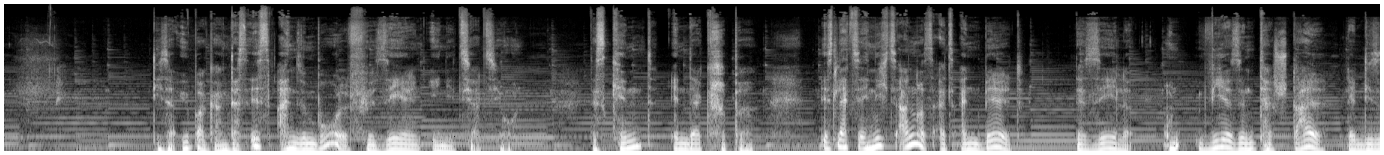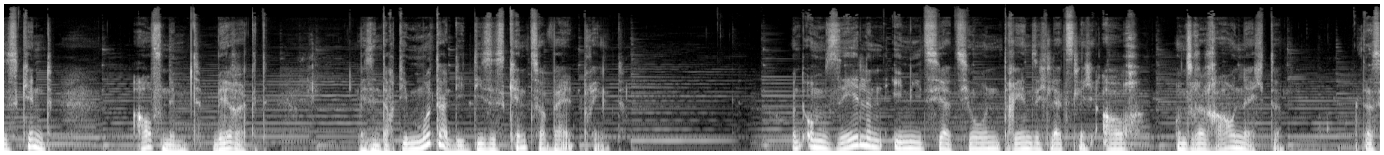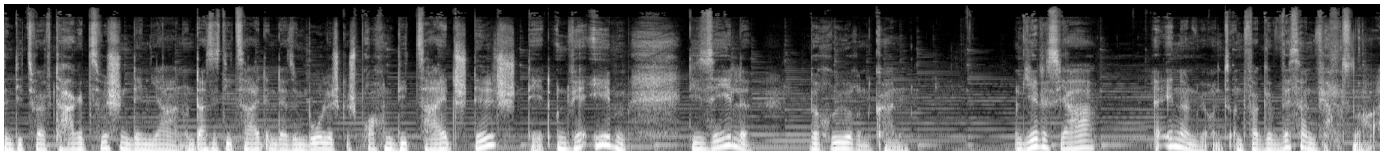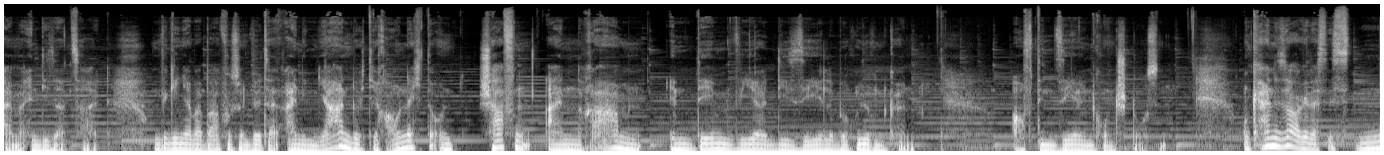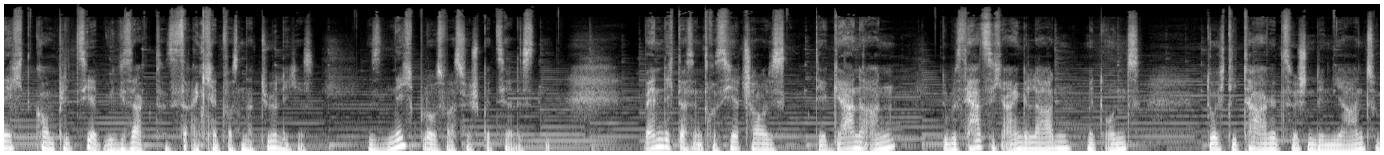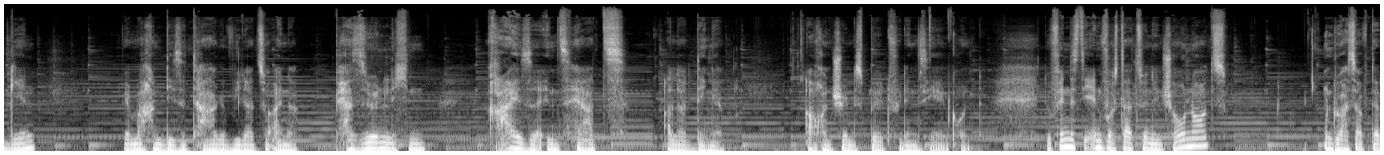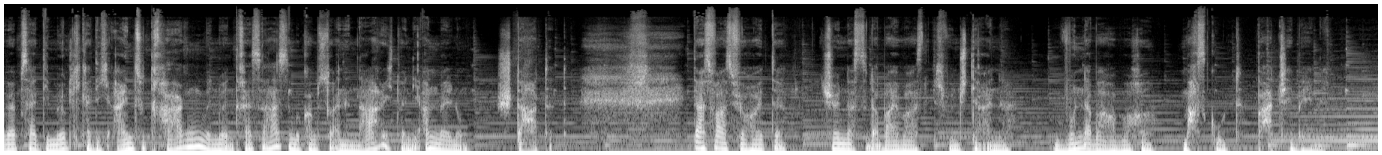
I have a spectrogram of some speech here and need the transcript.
dieser Übergang, das ist ein Symbol für Seeleninitiation. Das Kind in der Krippe ist letztlich nichts anderes als ein Bild der Seele. Und wir sind der Stall, der dieses Kind aufnimmt, birgt. Wir sind auch die Mutter, die dieses Kind zur Welt bringt. Und um Seeleninitiation drehen sich letztlich auch unsere Rauhnächte. Das sind die zwölf Tage zwischen den Jahren. Und das ist die Zeit, in der symbolisch gesprochen die Zeit stillsteht und wir eben die Seele berühren können. Und jedes Jahr erinnern wir uns und vergewissern wir uns noch einmal in dieser Zeit. Und wir gehen ja bei Barfuß und Wild seit einigen Jahren durch die Rauhnächte und schaffen einen Rahmen, in dem wir die Seele berühren können, auf den Seelengrund stoßen. Und keine Sorge, das ist nicht kompliziert. Wie gesagt, das ist eigentlich etwas Natürliches. Das ist nicht bloß was für Spezialisten. Wenn dich das interessiert, schau es dir gerne an. Du bist herzlich eingeladen, mit uns durch die Tage zwischen den Jahren zu gehen. Wir machen diese Tage wieder zu einer persönlichen Reise ins Herz aller Dinge. Auch ein schönes Bild für den Seelengrund. Du findest die Infos dazu in den Show Notes. Und du hast auf der Website die Möglichkeit, dich einzutragen. Wenn du Interesse hast, dann bekommst du eine Nachricht, wenn die Anmeldung startet. Das war's für heute. Schön, dass du dabei warst. Ich wünsche dir eine wunderbare Woche. Mach's gut. Bace bene.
